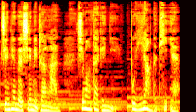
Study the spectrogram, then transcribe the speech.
今天的心理专栏，希望带给你不一样的体验。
